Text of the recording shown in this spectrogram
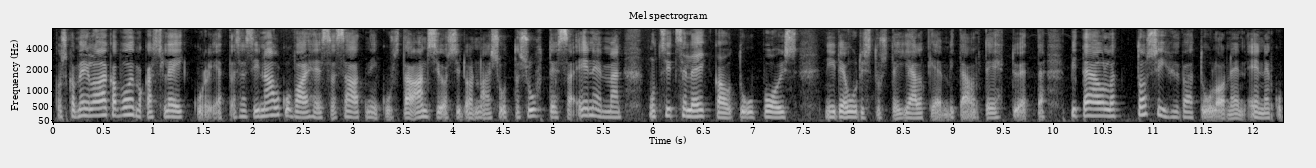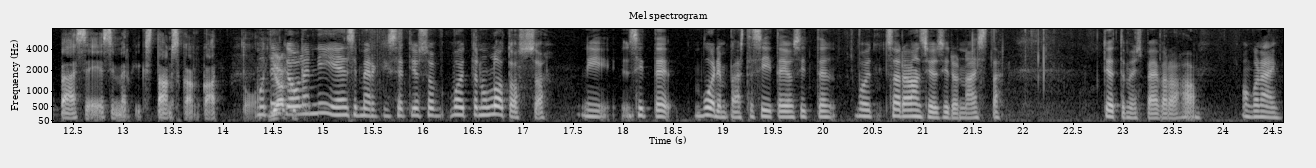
Koska meillä on aika voimakas leikkuri, että sä siinä alkuvaiheessa saat niinku sitä ansiosidonnaisuutta suhteessa enemmän, mutta sitten se leikkautuu pois niiden uudistusten jälkeen, mitä on tehty. Että pitää olla tosi hyvä tulonen ennen kuin pääsee esimerkiksi Tanskan kattoon. Mutta eikö ole niin esimerkiksi, että jos on voittanut lotossa, niin sitten vuoden päästä siitä jo sitten voit saada ansiosidonnaista työttömyyspäivärahaa. Onko näin?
